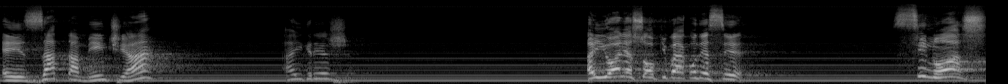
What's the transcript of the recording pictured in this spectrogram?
é exatamente a, a igreja. Aí olha só o que vai acontecer. Se nós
